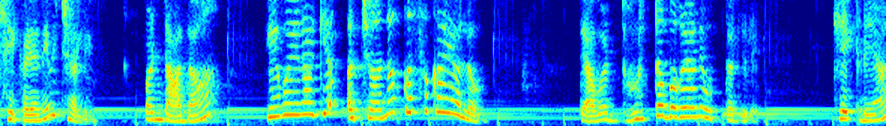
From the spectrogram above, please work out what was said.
खेकड्याने विचारले पण दादा हे वैराग्य अचानक कसं काय आलं? त्यावर धूर्त बगळ्याने उत्तर दिले खेकड्या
